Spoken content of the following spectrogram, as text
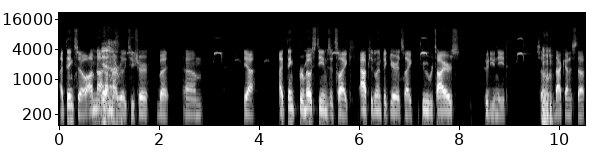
I think so. I'm not. I'm not really too sure, but um, yeah, I think for most teams, it's like after the Olympic year, it's like who retires, who do you need, so Mhm. that kind of stuff.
